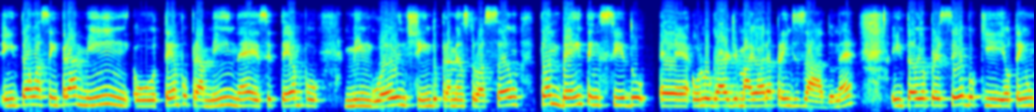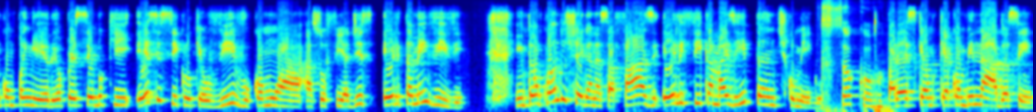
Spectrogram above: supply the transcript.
Então, assim, para mim, o tempo para mim, né, esse tempo minguante indo para menstruação, também tem sido é, o lugar de maior aprendizado, né? Então eu percebo que eu tenho um companheiro, eu percebo que esse ciclo que eu vivo, como a, a Sofia diz, ele também vive. Então, quando chega nessa fase, ele fica mais irritante comigo. Socorro. Parece que é, que é combinado assim.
